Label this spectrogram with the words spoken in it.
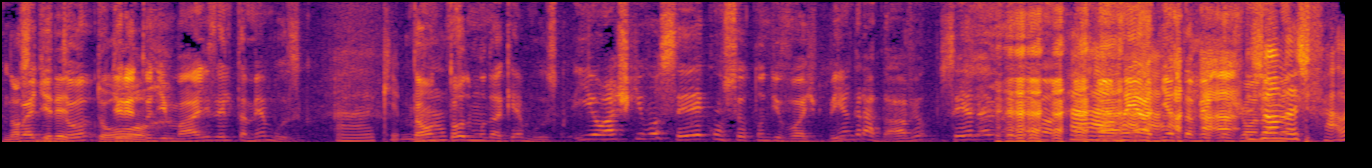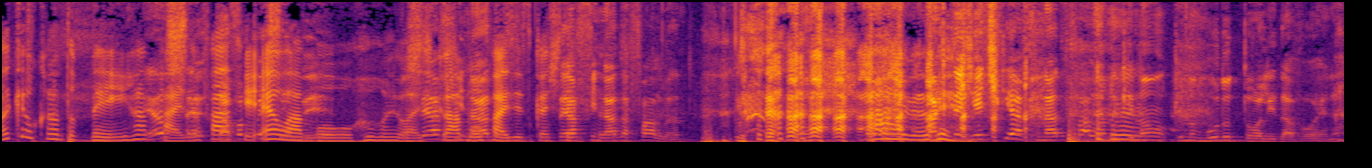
Nosso o editor, diretor. o diretor de imagens, ele também é músico. Ah, que Então massa. todo mundo aqui é músico. E eu acho que você, com seu tom de voz bem agradável, você deve ter uma, uma arranhadinha também com o Jonas. Jonas, né? fala que eu canto bem, rapaz. sei, Eu, falo dá pra assim, é o amor. Eu Você acho é que o amor afinada- faz isso com as Você é afinada falando. Ai, meu Mas Deus. tem gente que é afinado falando, que não, que não muda o tom ali da voz, né?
